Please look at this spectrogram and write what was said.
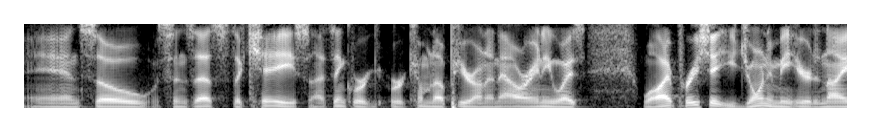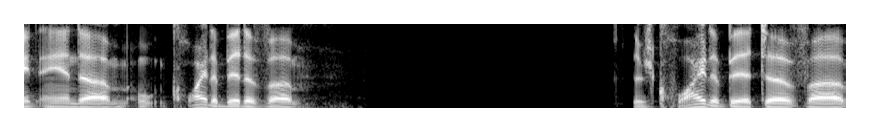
And so, since that's the case, I think we're we're coming up here on an hour, anyways. Well, I appreciate you joining me here tonight, and um, quite a bit of uh, there's quite a bit of uh,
